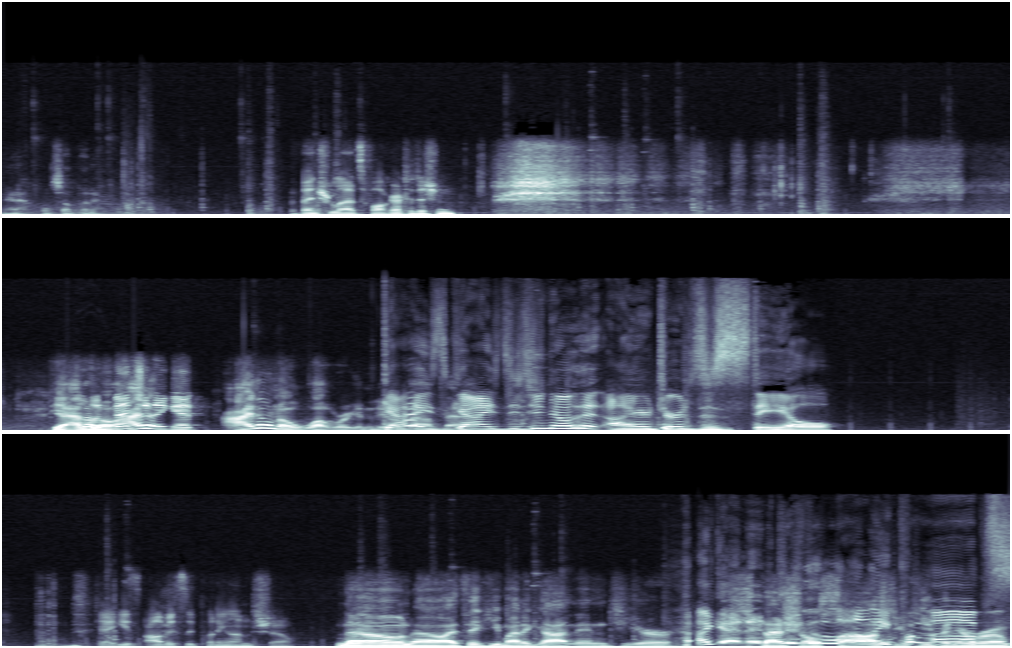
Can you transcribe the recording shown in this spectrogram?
Yeah, what's up, buddy? Adventure Lads Fallcraft Edition. Yeah, I don't been know. I don't, it. I don't know what we're gonna do. Guys, about that. guys, did you know that iron turns to steel? Yeah, he's obviously putting on the show. No, no. I think he might have gotten into your. I got. Special sauce you keep in your room?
